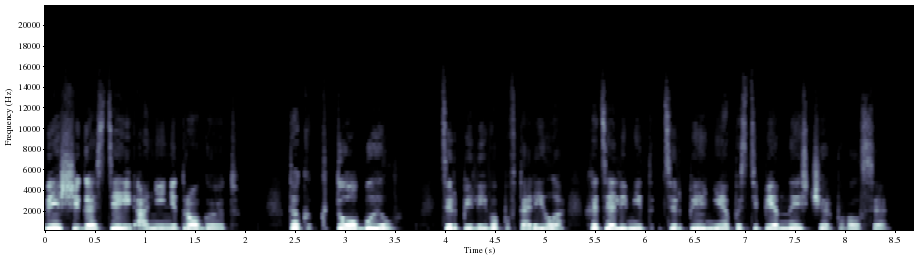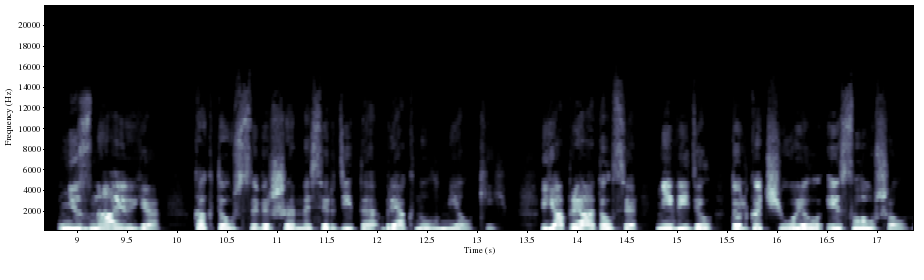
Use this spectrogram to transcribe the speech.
Вещи гостей они не трогают». «Так кто был?» — терпеливо повторила, хотя лимит терпения постепенно исчерпывался. «Не знаю я!» — как-то уж совершенно сердито брякнул мелкий. «Я прятался, не видел, только чуял и слушал».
